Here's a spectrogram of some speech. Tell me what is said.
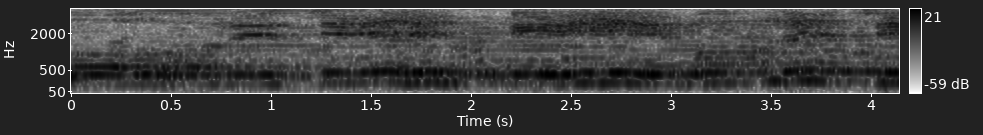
করেছি? কি বলেছি?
